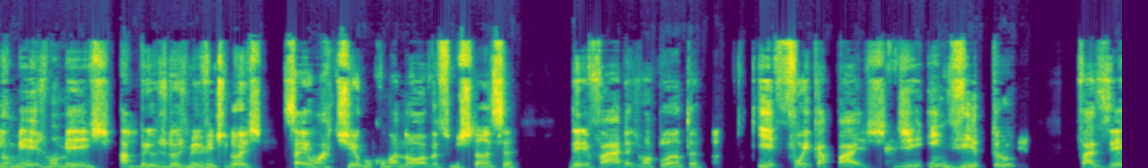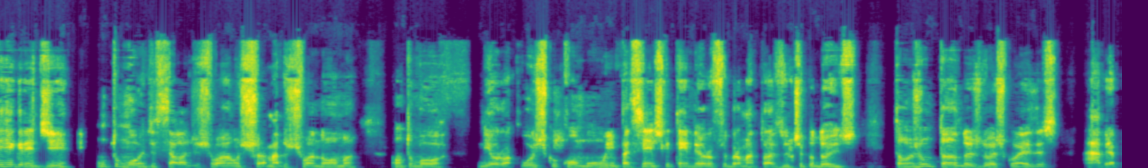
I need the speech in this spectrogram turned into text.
no mesmo mês, abril de 2022, saiu um artigo com uma nova substância derivada de uma planta e foi capaz de, in vitro, fazer regredir um tumor de célula de Schwann, chamado schwannoma, um tumor neuroacústico comum em pacientes que têm neurofibromatose do tipo 2. Então, juntando as duas coisas, abre a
